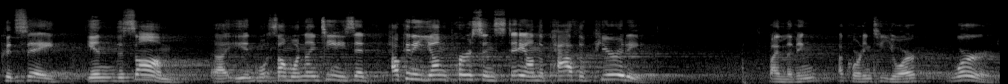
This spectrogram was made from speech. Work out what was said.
could say in the psalm, uh, in Psalm 119, he said, How can a young person stay on the path of purity? By living according to your word.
